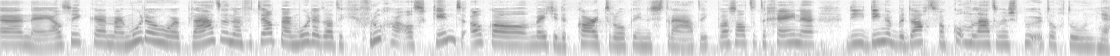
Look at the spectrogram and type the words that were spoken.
Eh, nee, als ik eh, mijn moeder hoor praten, dan vertelt mijn moeder dat ik vroeger als kind ook al een beetje de kar trok in de straat. Ik was altijd degene die dingen bedacht van kom laten we een speurtocht doen. Ja.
